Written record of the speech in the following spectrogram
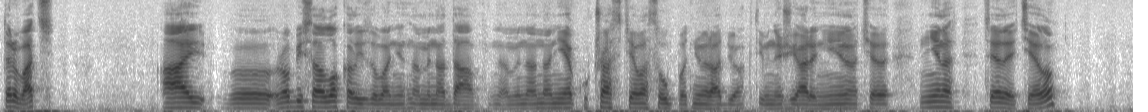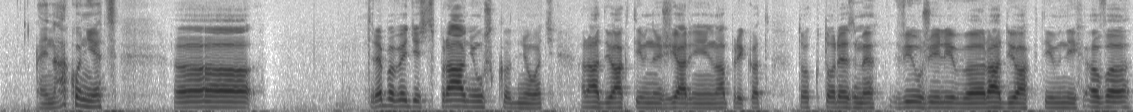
trvať aj e, robí sa lokalizovanie, znamená dáv, znamená na nejakú časť tela sa uplatňuje radioaktívne žiarenie, nie na, tele, nie na celé telo. Aj nakoniec e, treba vedieť správne uskladňovať radioaktívne žiarenie, napríklad to, ktoré sme využili v radioaktívnych, v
